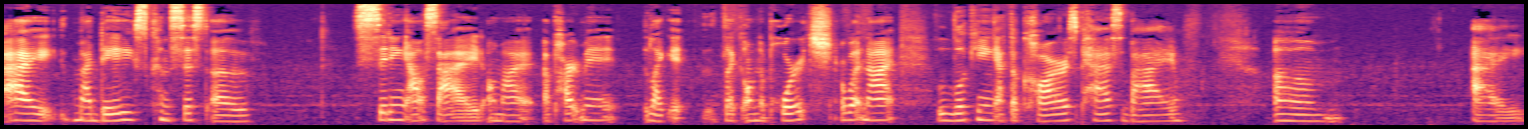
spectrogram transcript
I my days consist of sitting outside on my apartment, like it, like on the porch or whatnot, looking at the cars pass by. Um, I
